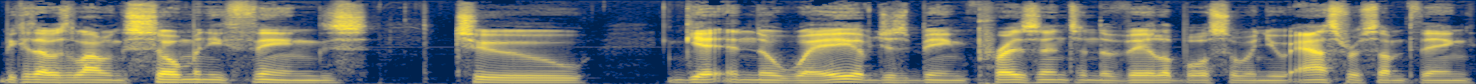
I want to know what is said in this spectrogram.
because I was allowing so many things to get in the way of just being present and available. So when you ask for something,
